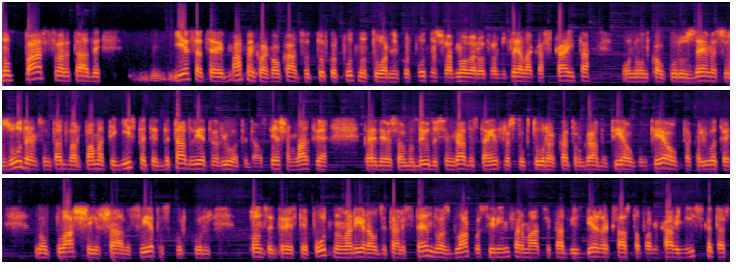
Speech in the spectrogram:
nu, pārsvara tādi iesacēji apmeklē kaut kādus tur, kur putnu torņi, kur putnus var novērot varbūt lielākā skaita, un, un kaut kur uz zemes, uz ūdens, un tad var pamatīgi izpētīt, bet tādu vietu ir ļoti daudz. Tiešām Latvijā pēdējos varbūt 20 gadus tā infrastruktūra katru gadu pieaug un pieaug, tā kā ļoti nu, plaši ir šādas vietas, kur, kur koncentrējas tie putni un var ieraudzīt arī stendos blakus ir informācija, kāda visbiežāk sastopama, kā viņi izskatās.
